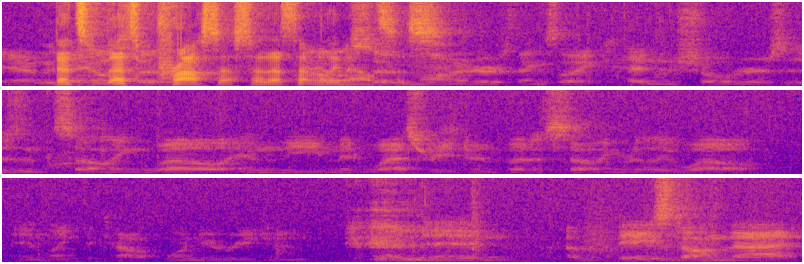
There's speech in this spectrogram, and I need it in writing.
Yeah, That's that's also- process, so that's not really analysis. monitor things like Head and Shoulders isn't selling well in the Midwest region, but is selling really well in like the California region. And then based on that,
